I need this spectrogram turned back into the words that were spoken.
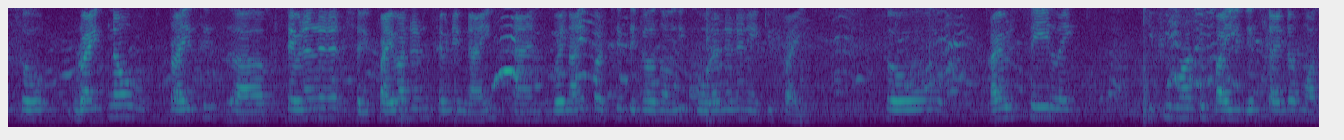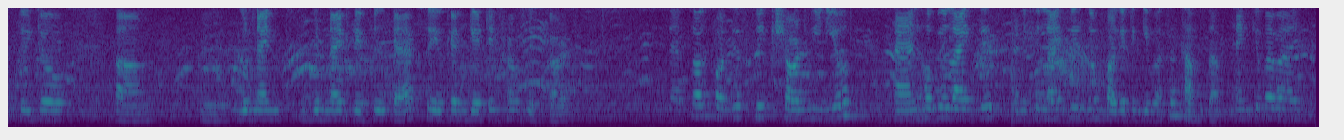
So right now price is uh, 700 sorry 579 and when I purchased it was only 485 so I would say like if you want to buy this kind of mosquito um, Good Knight Good Knight refill pack so you can get it from Flipkart that's all for this quick short video. And hope you like this. And if you like please don't forget to give us a thumbs up. Thank you. Bye bye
